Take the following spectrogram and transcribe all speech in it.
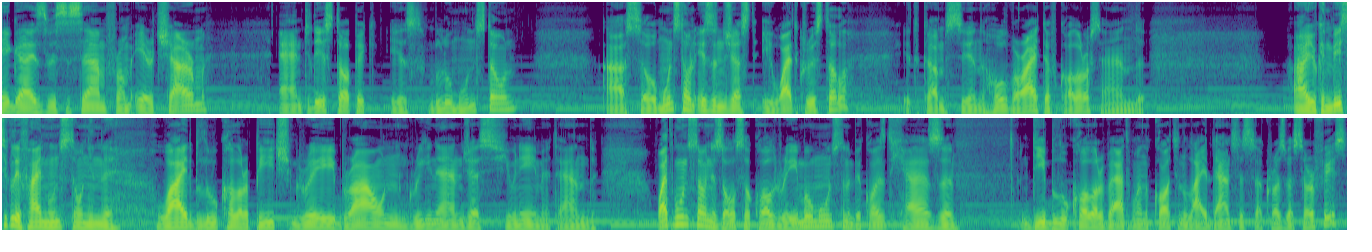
Hey guys, this is Sam from Air Charm, and today's topic is Blue Moonstone. Uh, so, Moonstone isn't just a white crystal, it comes in a whole variety of colors, and uh, you can basically find Moonstone in the white, blue color, peach, gray, brown, green, and just you name it. And white Moonstone is also called Rainbow Moonstone because it has a deep blue color that, when caught in light, dances across the surface.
